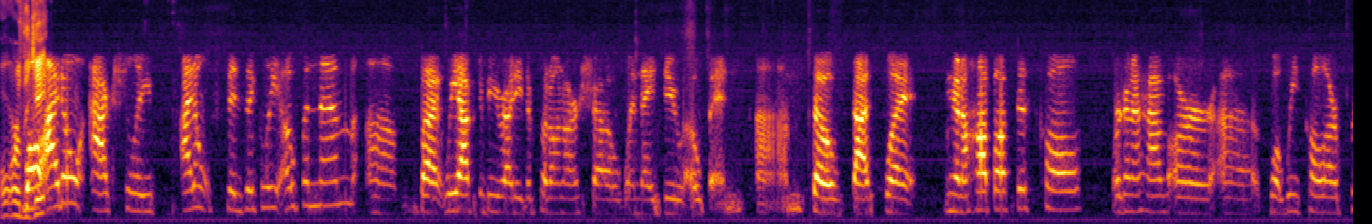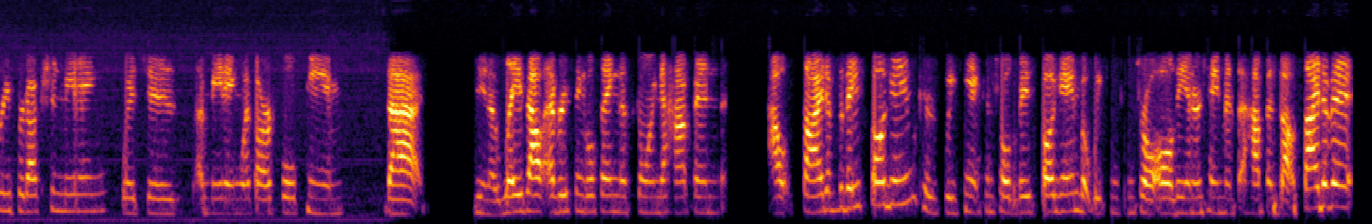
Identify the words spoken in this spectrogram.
Or the well, gate. I don't actually, I don't physically open them, um, but we have to be ready to put on our show when they do open. Um, so that's what I'm going to hop off this call. We're going to have our uh, what we call our pre-production meeting, which is a meeting with our full team that you know lays out every single thing that's going to happen outside of the baseball game because we can't control the baseball game, but we can control all the entertainment that happens outside of it.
